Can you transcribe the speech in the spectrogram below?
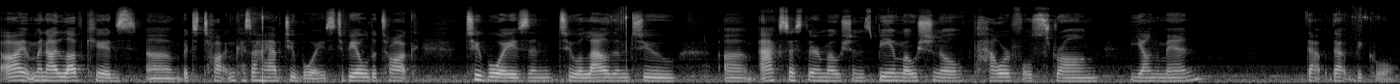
I, I mean, I love kids, um, but to talk, because I have two boys, to be able to talk to boys and to allow them to um, access their emotions, be emotional, powerful, strong young men, that, that would be cool.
